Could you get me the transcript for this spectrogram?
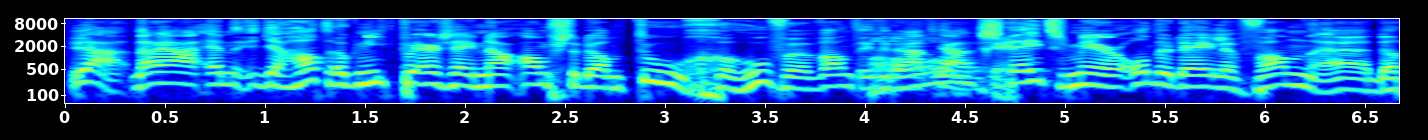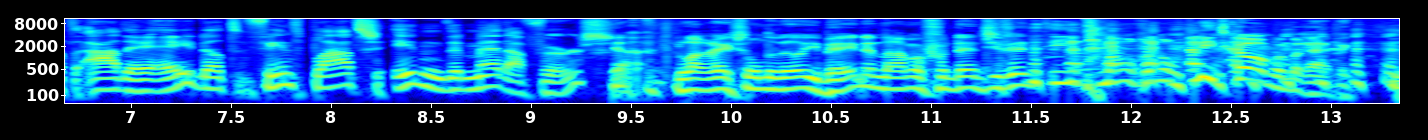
Ja, nou ja, en je had ook niet per se naar Amsterdam toe gehoeven. Want inderdaad, oh, ja, steeds meer onderdelen van uh, dat ADE, dat vindt plaats in de metaverse. Ja, het belangrijkste onderdeel, je benen, namelijk voor Dance Event, die mogen nog niet komen, begrijp ik.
